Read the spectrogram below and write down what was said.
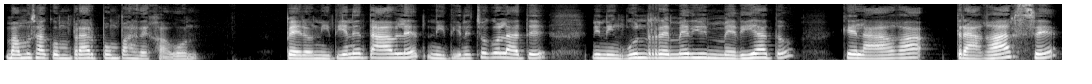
vamos a comprar pompas de jabón pero ni tiene tablet, ni tiene chocolate, ni ningún remedio inmediato que la haga tragarse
